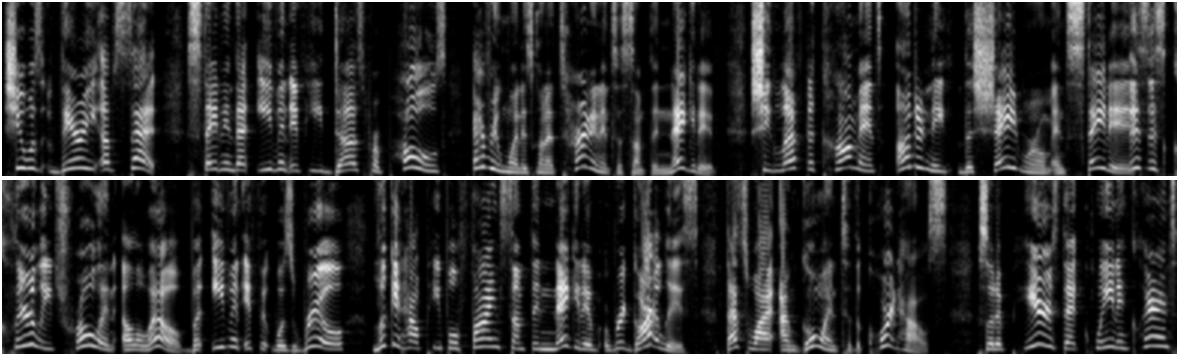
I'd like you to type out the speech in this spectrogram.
she was very upset, stating that even if he does propose, everyone is going to turn it into something negative. She left a comment underneath the shade room and stated, This is clearly trolling, lol. But even if it was real, look at how people find something negative regardless. That's why I'm going to the courthouse. So it appears that Queen and Clarence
